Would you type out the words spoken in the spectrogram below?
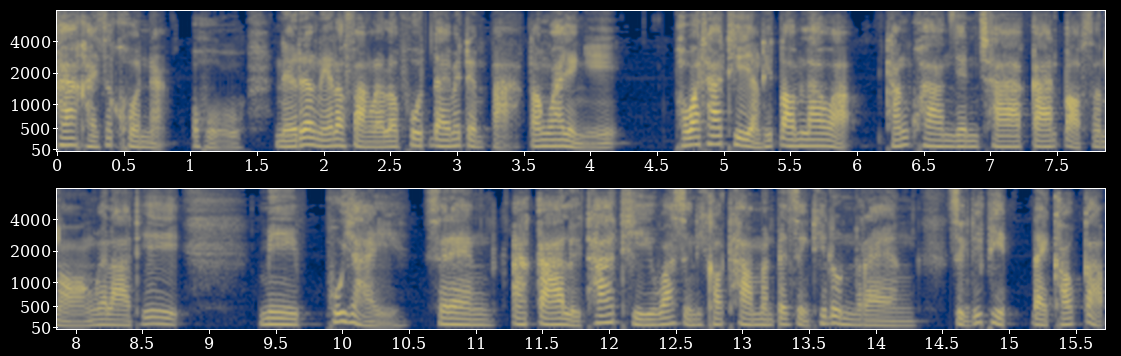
ฆ่าใครสักคนน่ะ โอ้โห ในเรื่องนี้เราฟังแล้วเราพูดได้ไม่เต็มปากต้องว่าอย่างนี้ เพราะว่าท่าทีอย่างที่ต้อมเล่าอะ ทั้งความเย็นชาการตอบสนองเวลาที่มีผู้ใหญ่แสดงอาการหรือท่าทีว่าสิ่งที่เขาทำมันเป็นสิ่งที่รุนแรง สิ่งที่ผิดแต่เขากลับ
